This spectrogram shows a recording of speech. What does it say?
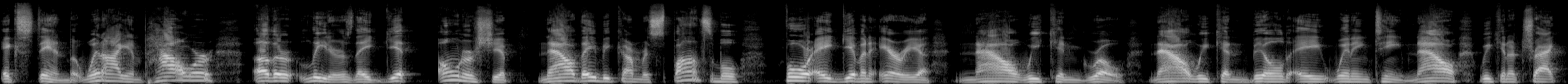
extend. But when I empower other leaders, they get ownership. Now they become responsible for a given area, now we can grow. Now we can build a winning team. Now we can attract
